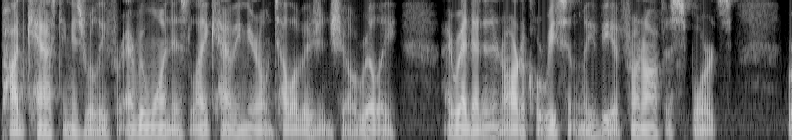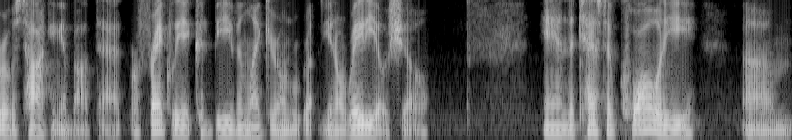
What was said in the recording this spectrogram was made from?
podcasting is really for everyone. is like having your own television show. Really, I read that in an article recently via Front Office Sports, where it was talking about that. Or frankly, it could be even like your own you know radio show and the test of quality um,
